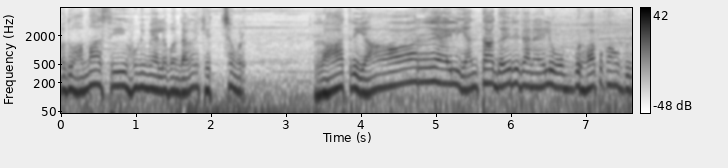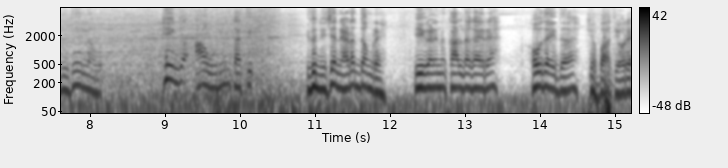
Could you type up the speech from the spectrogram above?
ಅದು ಅಮಾಸಿ ಹುಣ್ಣಿಮೆ ಎಲ್ಲ ಬಂದಾಗ ಹೆಚ್ಚಮ್ರು ರಾತ್ರಿ ಯಾರೇ ಆಗಲಿ, ಎಂಥ ಧೈರ್ಯದಾನೆ ಆಗಲಿ ಒಬ್ಬರು ಹಾಪಕ್ಕೆ ಅವ ಬಿಡುವುದೇ ಇಲ್ಲ ಅವ್ರು ಹಿಂಗೆ ಆ ಊರಿನ ಕತಿ ಇದು ನಿಜ ನಡೆದಮ್ರೆ ಈಗಳಿನ ಕಾಲದಾಗ ಆಯ್ರೆ? ಹೌದಾ ಇದು? ಯಬ್ಬಾ ದೇವ್ರೆ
